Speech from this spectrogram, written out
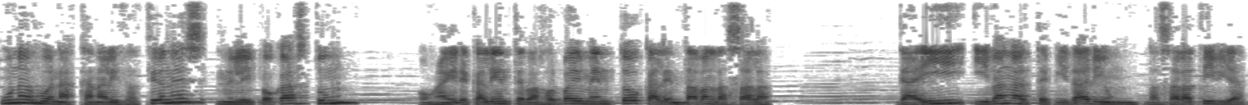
Unas buenas canalizaciones en el hipocastum, con aire caliente bajo el pavimento, calentaban la sala. De ahí iban al tepidarium, la sala tibia,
